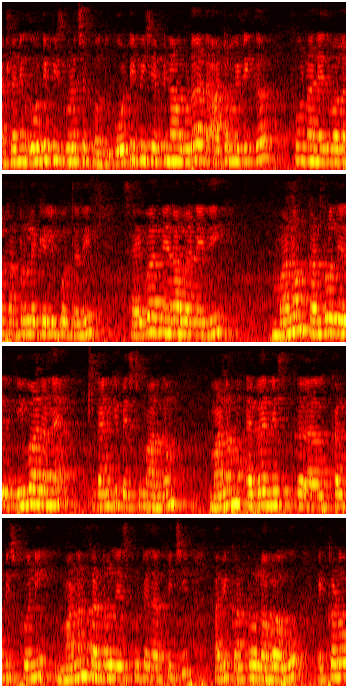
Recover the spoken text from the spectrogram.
అట్లనే ఓటీపీస్ కూడా చెప్పొద్దు. ఓటీపీ చెప్పినా కూడా ఆటోమేటిక్గా ఫోన్ అనేది వాళ్ళ కంట్రోల్లోకి వెళ్ళిపోతుంది. సైబర్ నేరాలు అనేది మనం కంట్రోల్ నివారణ దానికి బెస్ట్ మార్గం. మనం అవేర్నెస్ కల్పించుకొని మనం కంట్రోల్ చేసుకుంటే తప్పించి అవి కంట్రోల్ అవ్వవు. ఎక్కడో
